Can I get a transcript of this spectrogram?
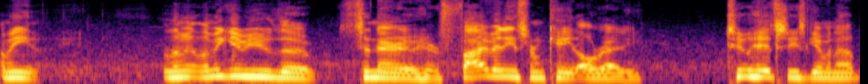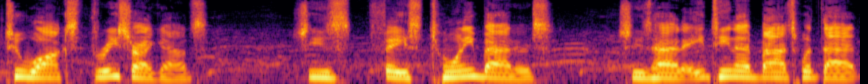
I mean, let me let me give you the scenario here. Five innings from Kate already. Two hits she's given up, two walks, three strikeouts. She's faced 20 batters. She's had 18 at bats with that,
